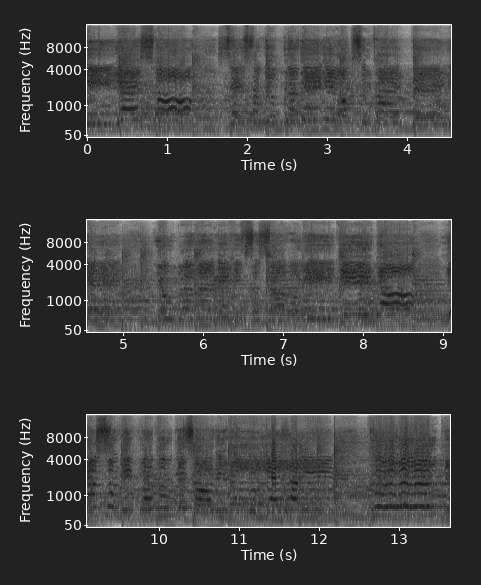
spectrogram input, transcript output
위에서 세상 용감에게 엄습할 때에 용감 안에 힘써 싸워 이기며 예수 믿고 굳게 서리라. 굳게 서리. 굳게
